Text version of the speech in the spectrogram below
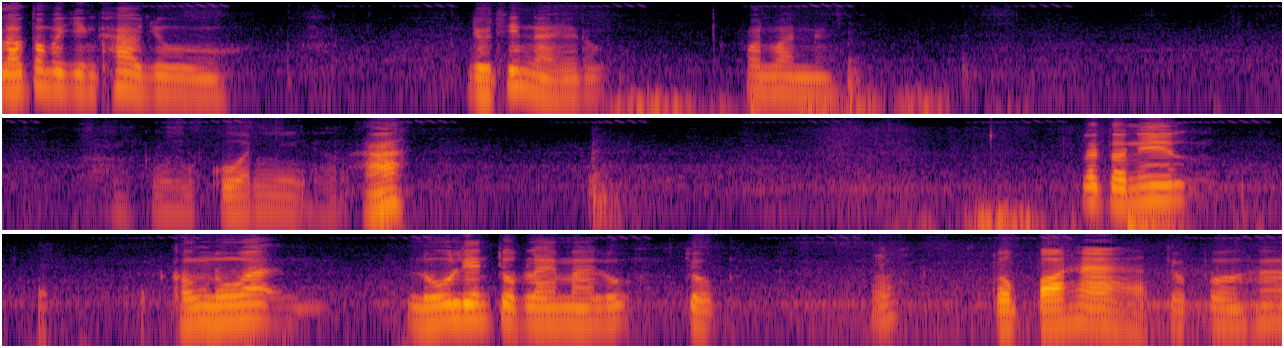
เราต้องไปกินข้าวอยู่ อยู่ที่ไหนลูกวันวันหนึ่งมันกวนนี่ครับฮะแล้วตอนนี้ของหนูอะหนูเรียนจบอะไรมาลูกจบ จบปห้าครับจบปห้า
